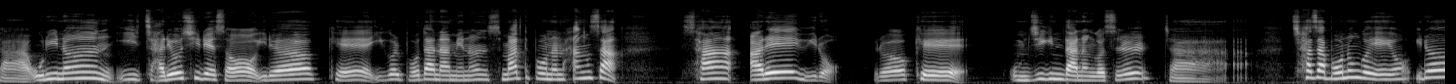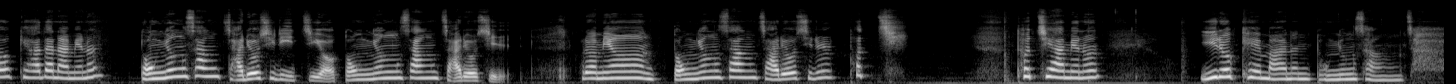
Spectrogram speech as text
자, 우리는 이 자료실에서 이렇게 이걸 보다 나면은 스마트폰은 항상 사, 아래 위로 이렇게 움직인다는 것을 자, 찾아보는 거예요. 이렇게 하다 나면은 동영상 자료실이 있지요. 동영상 자료실. 그러면 동영상 자료실을 터치. 터치하면은 이렇게 많은 동영상 자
